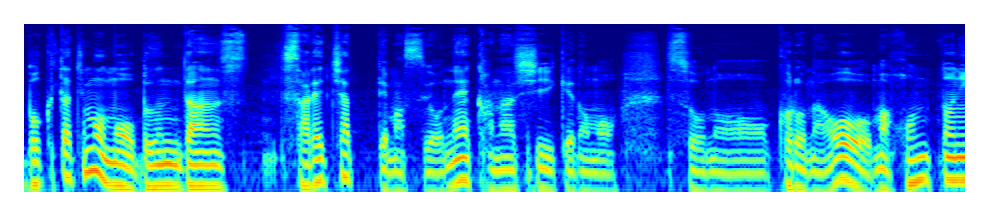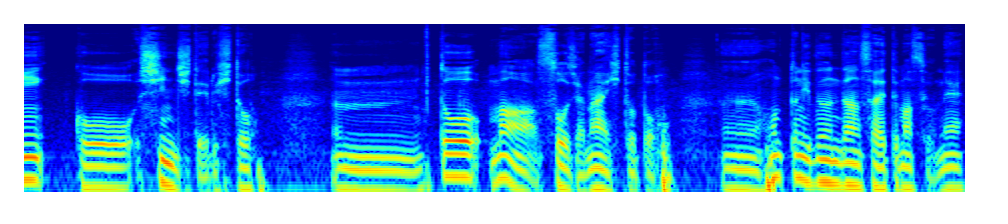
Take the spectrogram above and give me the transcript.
僕たちももう分断されちゃってますよね。悲しいけども。その、コロナを、まあ、本当に、こう、信じてる人。うんと、まあ、そうじゃない人と、うん、本当に分断されてますよね。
